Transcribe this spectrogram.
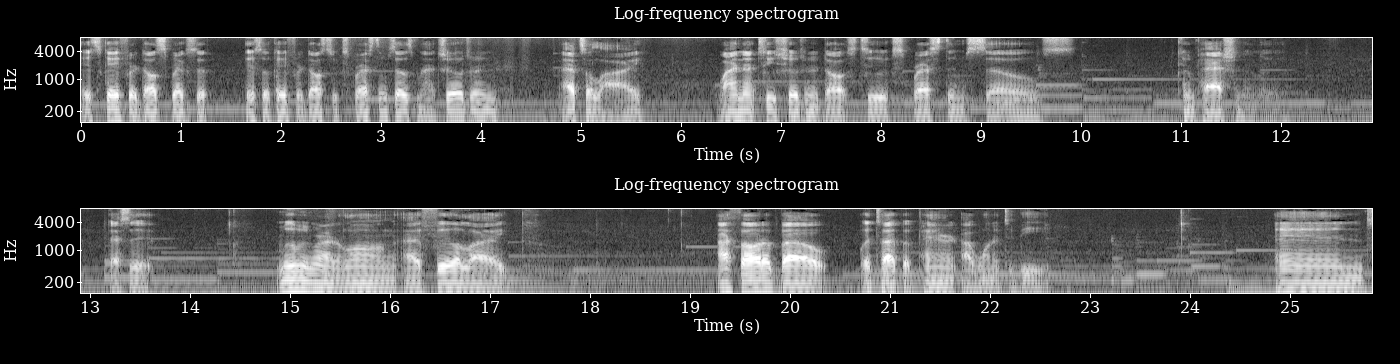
it's okay for adults it's okay for adults to express themselves, but not children. That's a lie. Why not teach children adults to express themselves compassionately? That's it. Moving right along, I feel like I thought about what type of parent I wanted to be. And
